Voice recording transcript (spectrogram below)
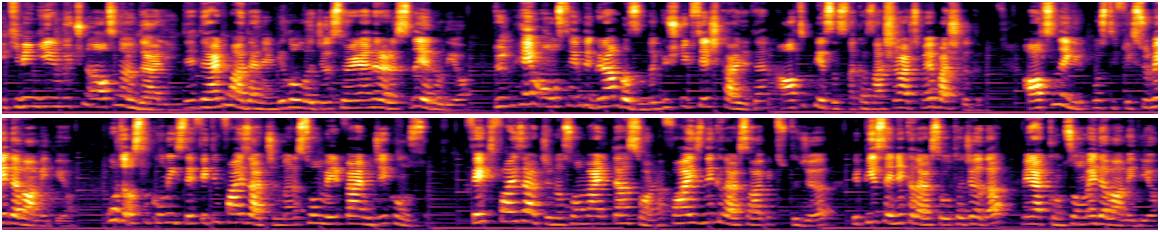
2023'ün altın önderliğinde değerli madenlerin yılı olacağı söylenenler arasında yer alıyor. Dün hem ons hem de gram bazında güçlü yükseliş kaydeden altın piyasasına kazançlar artmaya başladı. Altınla ilgili pozitiflik sürmeye devam ediyor. Burada asıl konu ise FED'in faiz artırımlarına son verip vermeyeceği konusu. FED faiz artırımına son verdikten sonra faiz ne kadar sabit tutacağı ve piyasayı ne kadar soğutacağı da merak konusu olmaya devam ediyor.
